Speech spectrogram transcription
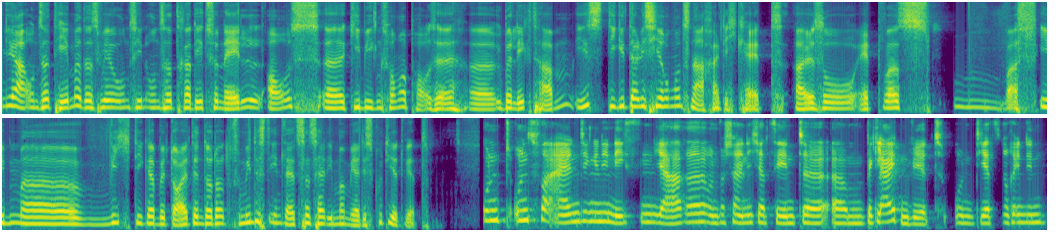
Ja, unser Thema, das wir uns in unserer traditionell ausgiebigen Sommerpause äh, überlegt haben, ist Digitalisierung und Nachhaltigkeit. Also etwas, was immer wichtiger, bedeutender oder zumindest in letzter Zeit immer mehr diskutiert wird und uns vor allen Dingen die nächsten Jahre und wahrscheinlich Jahrzehnte ähm, begleiten wird und jetzt noch in den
